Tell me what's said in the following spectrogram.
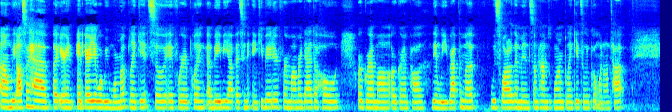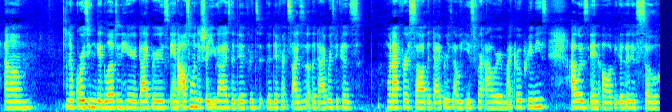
Um, we also have an area where we warm up blankets. So if we're pulling a baby out that's in an incubator for mom or dad to hold, or grandma or grandpa, then we wrap them up. We swaddle them in sometimes warm blankets and we put one on top. Um, and of course, you can get gloves in here, diapers, and I also wanted to show you guys the difference, the different sizes of the diapers because when I first saw the diapers that we use for our micro preemies, I was in awe because it is so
